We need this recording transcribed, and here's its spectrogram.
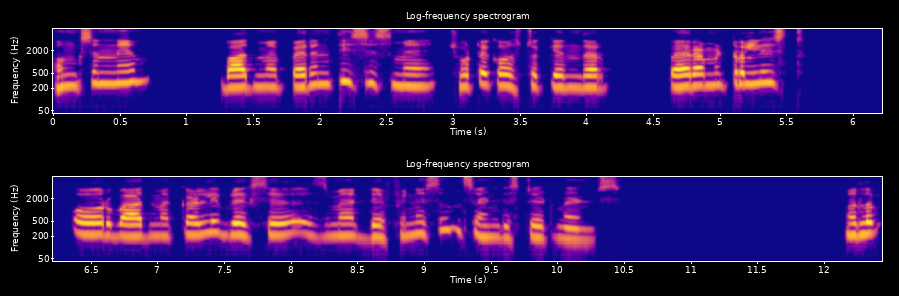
function name बाद में पेरेंथिस में छोटे कॉस्टक के अंदर पैरामीटर लिस्ट और बाद में करली ब्रेसेस में डेफिनेशंस एंड स्टेटमेंट्स मतलब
